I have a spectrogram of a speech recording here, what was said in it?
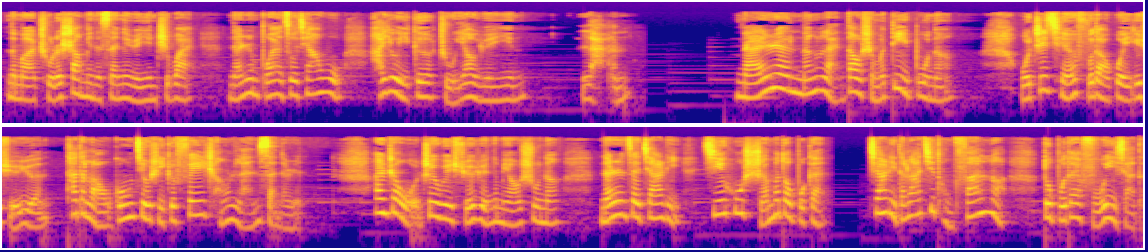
那么，除了上面的三个原因之外，男人不爱做家务还有一个主要原因——懒。男人能懒到什么地步呢？我之前辅导过一个学员，她的老公就是一个非常懒散的人。按照我这位学员的描述呢，男人在家里几乎什么都不干，家里的垃圾桶翻了都不带扶一下的。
